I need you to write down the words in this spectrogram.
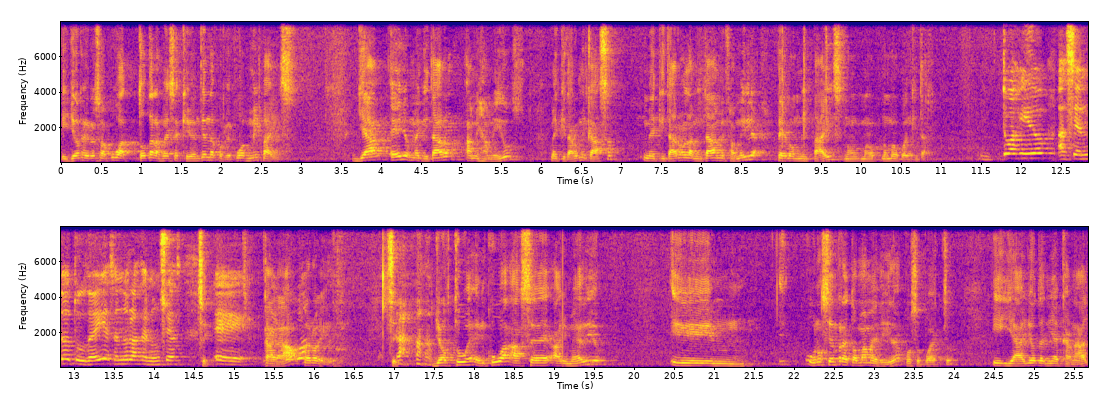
y yo regreso a Cuba todas las veces que yo entienda porque Cuba es mi país. Ya ellos me quitaron a mis amigos, me quitaron mi casa, me quitaron la mitad de mi familia, pero mi país no, no- no me lo pueden quitar. Tú has ido haciendo tu day, haciendo las denuncias. Sí. eh, de Cagado, Cuba. pero he ido. Sí. Yo estuve en Cuba hace año y medio y mm, uno siempre toma medidas, por supuesto. Y ya yo tenía el canal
